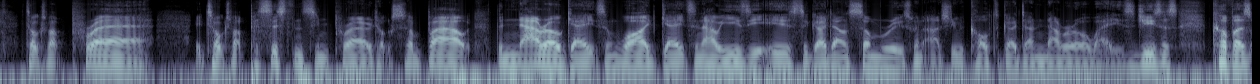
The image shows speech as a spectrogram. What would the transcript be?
He talks about prayer. It talks about persistence in prayer. It talks about the narrow gates and wide gates and how easy it is to go down some routes when actually we're called to go down narrower ways. Jesus covers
